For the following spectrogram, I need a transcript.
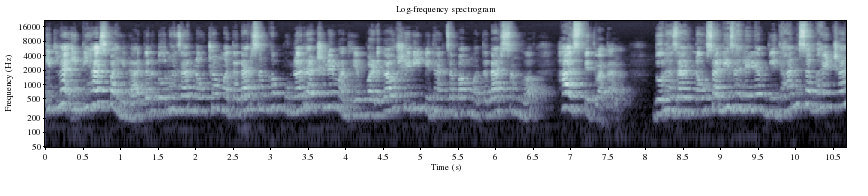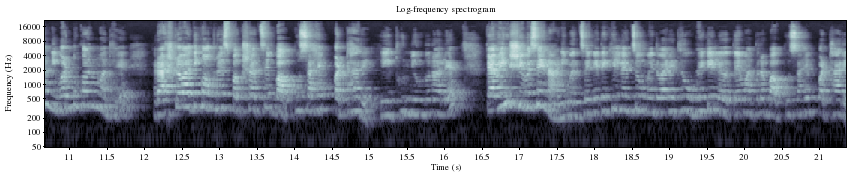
इथला इतिहास पाहिला तर दोन हजार नऊच्या मतदारसंघ पुनर्रचनेमध्ये वडगाव शेरी विधानसभा मतदारसंघ हा अस्तित्वात आला. दोन हजार नऊ साली झालेल्या विधानसभेच्या निवडणुकांमध्ये राष्ट्रवादी काँग्रेस पक्षाचे बापूसाहेब पठारे हे इथून निवडून आले. त्यावेळी शिवसेना आणि मनसेने देखील त्यांचे उमेदवार इथे उभे केले होते. मात्र बापूसाहेब पठारे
